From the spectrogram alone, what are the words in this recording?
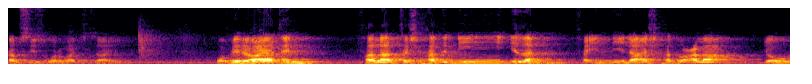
تفسيس ورواجزا وفي رواية فلا تشهدني إذن فإني لا أشهد على جور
